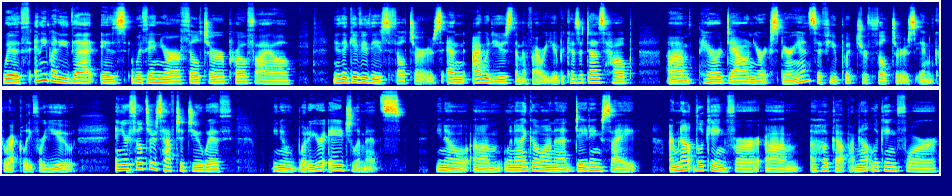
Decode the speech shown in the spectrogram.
with anybody that is within your filter profile. Know, they give you these filters, and I would use them if I were you because it does help um, pare down your experience if you put your filters in correctly for you. And your filters have to do with, you know, what are your age limits? You know, um, when I go on a dating site, I'm not looking for um, a hookup. I'm not looking for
